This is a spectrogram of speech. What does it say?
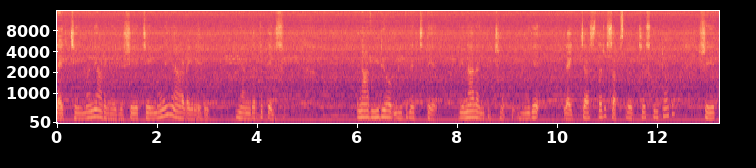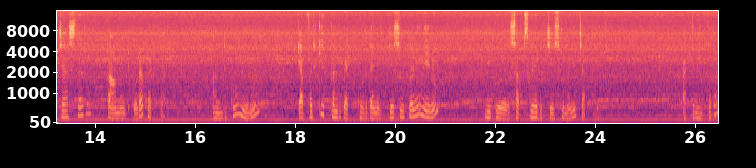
లైక్ చేయమని అడగలేదు. షేర్ చేయమని అడగలేదు. మీ అందరికీ తెలుసు. నా వీడియో మీకు నచ్చితే వినాలనిపించినప్పుడు మీరే లైక్ చేస్తారు సబ్స్క్రైబ్ చేసుకుంటారు షేర్ చేస్తారు కామెంట్ కూడా పెడతారు. అందుకు నేను ఎవరికి ఇబ్బంది పెట్టకూడదనే ఉద్దేశంతోనే నేను మీకు సబ్స్క్రైబ్ చేసుకోమని చెప్పలేదు. అర్థమైంది కదా?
